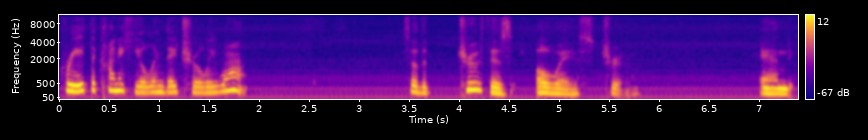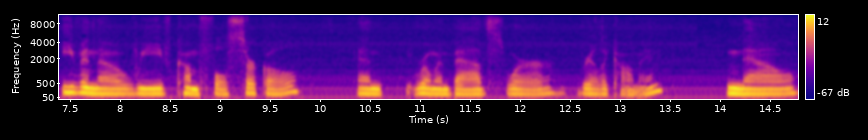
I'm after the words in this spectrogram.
create the kind of healing they truly want? So the truth is always true. And even though we've come full circle and Roman baths were really common, now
